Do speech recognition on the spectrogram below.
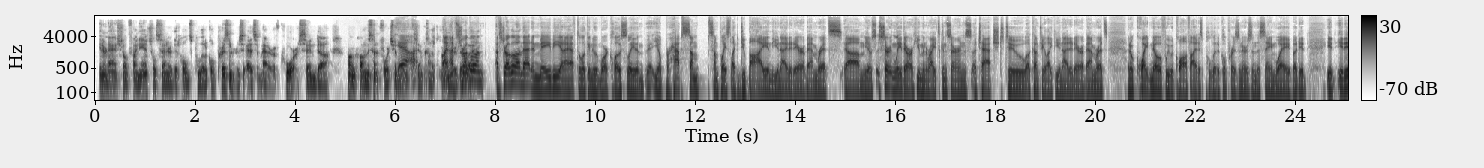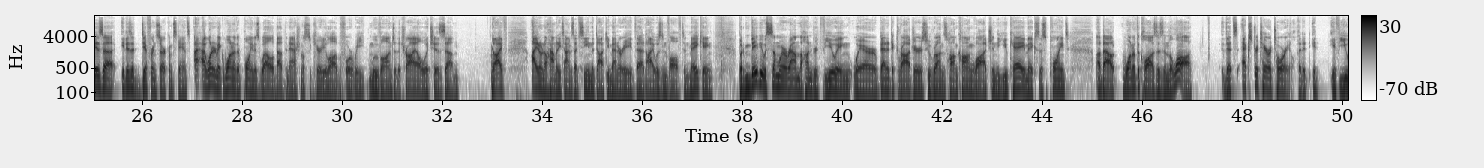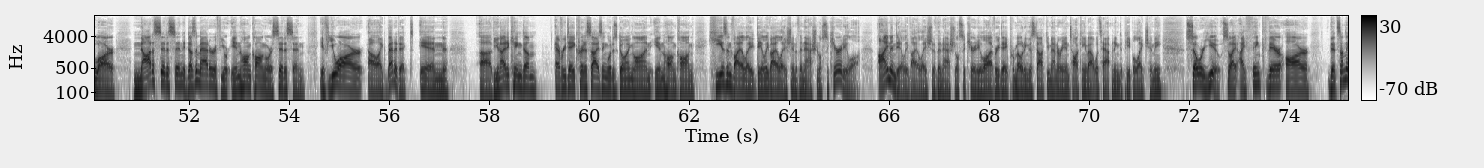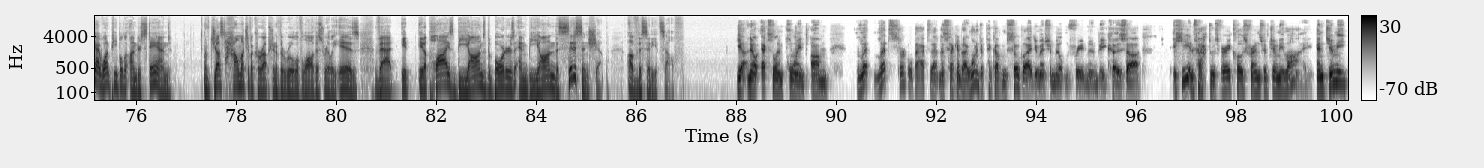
international financial center that holds political prisoners as a matter of course. And uh, Hong Kong is unfortunately yeah, kind of I, have struggled on I've struggled on that, and maybe, and I have to look into it more closely. You know, perhaps some some place like Dubai in the United Arab Emirates. Um, you know, certainly there are human rights concerns attached to a country like the United Arab Emirates. I don't quite know if we would qualify it as political prisoners in the same way, but it it it is a it is a different circumstance. I, I wanted to make one other point as well about the national security law before we move on to the trial, which is. Um, I've I don't know how many times I've seen the documentary that I was involved in making, but maybe it was somewhere around the hundredth viewing where Benedict Rogers, who runs Hong Kong Watch in the UK, makes this point about one of the clauses in the law that's extraterritorial. That it, it if you are not a citizen, it doesn't matter if you're in Hong Kong or a citizen. If you are uh, like Benedict in uh, the United Kingdom, every day criticizing what is going on in Hong Kong, he is in violate daily violation of the national security law. I'm in daily violation of the national security law every day, promoting this documentary and talking about what's happening to people like Jimmy. So are you. So I, I think there are that's something I want people to understand of just how much of a corruption of the rule of law this really is, that it it applies beyond the borders and beyond the citizenship of the city itself. Yeah, no, excellent point. Um, let let's circle back to that in a second, but I wanted to pick up. I'm so glad you mentioned Milton Friedman because uh, he, in fact, was very close friends with Jimmy Lai, and Jimmy.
